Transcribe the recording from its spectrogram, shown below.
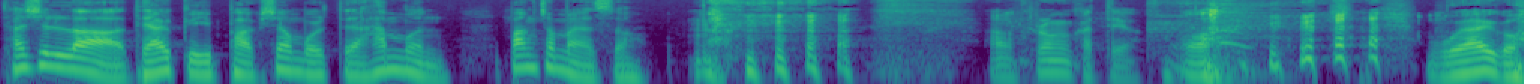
사실 나 대학교 입학 시험 볼 때 한문 빵점 맞았어. 아 그런 것 같아요. 어, 뭐야 이거?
